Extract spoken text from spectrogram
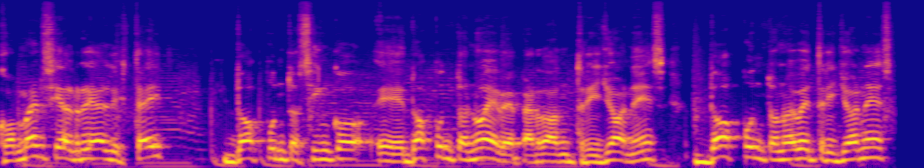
Commercial Real Estate 2.5, 2.9, eh, perdón, trillones, 2.9 trillones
